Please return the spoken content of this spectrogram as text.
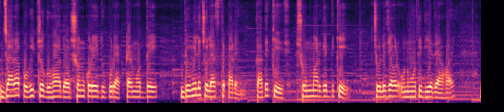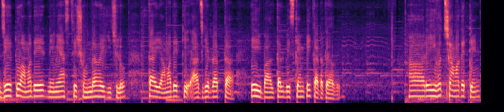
যারা পবিত্র গুহা দর্শন করে দুপুর একটার মধ্যে ডোমেলে চলে আসতে পারেন। তাদেরকে সোনমার্গের দিকে চলে যাওয়ার অনুমতি দিয়ে দেওয়া হয়। যেহেতু আমাদের নেমে আসতে সন্ধ্যা হয়ে গিয়েছিল, তাই আমাদেরকে আজকের রাতটা এই বালতাল বেস ক্যাম্পেই কাটাতে হবে। আর এই হচ্ছে আমাদের টেন্ট।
